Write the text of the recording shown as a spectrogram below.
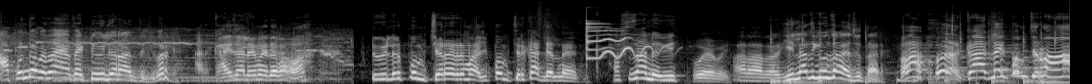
आपण दोघं जायचं टू व्हीलर आण तुझी बरं का? अरे काय झालंय माहिती भावा? टू व्हीलर पंक्चर आहे रे माझी पंक्चर काढलेलं नाही. असं झालं मी होय भाई अरे अरे हिलाच घेऊन जायचं होता रे. हा काढलाय पंक्चर भावा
